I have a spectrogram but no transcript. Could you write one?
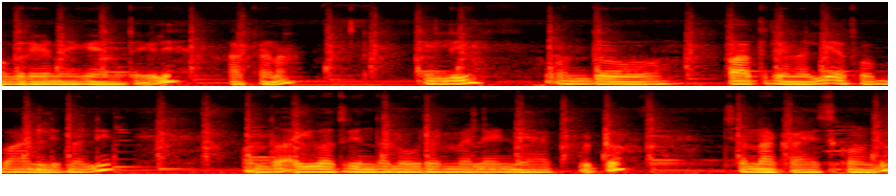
ಒಗ್ಗರಣೆಗೆ ಅಂತೇಳಿ ಹಾಕೋಣ. ಇಲ್ಲಿ ಒಂದು ಪಾತ್ರೆಯಲ್ಲಿ ಅಥವಾ ಬಾಣಲಿನಲ್ಲಿ ಒಂದು ಐವತ್ತರಿಂದ ನೂರು ಎಂ ಎಲ್ ಎಣ್ಣೆ ಹಾಕ್ಬಿಟ್ಟು ಚೆನ್ನಾಗಿ ಕಾಯಿಸ್ಕೊಂಡು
